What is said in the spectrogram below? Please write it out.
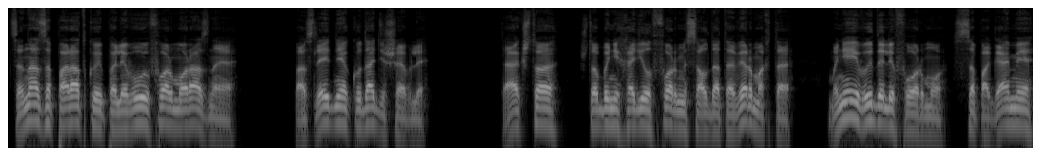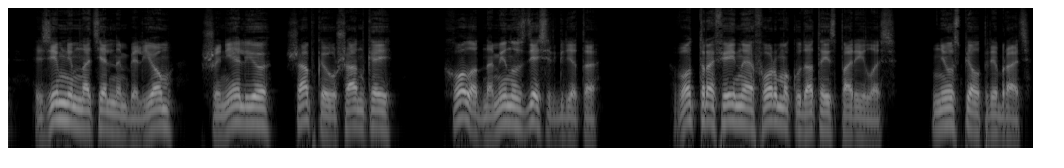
Цена за парадку и полевую форму разная. Последняя куда дешевле. Так что, чтобы не ходил в форме солдата вермахта, мне и выдали форму с сапогами, зимним нательным бельем, шинелью, шапкой-ушанкой. Холодно, минус десять где-то. Вот трофейная форма куда-то испарилась. Не успел прибрать.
